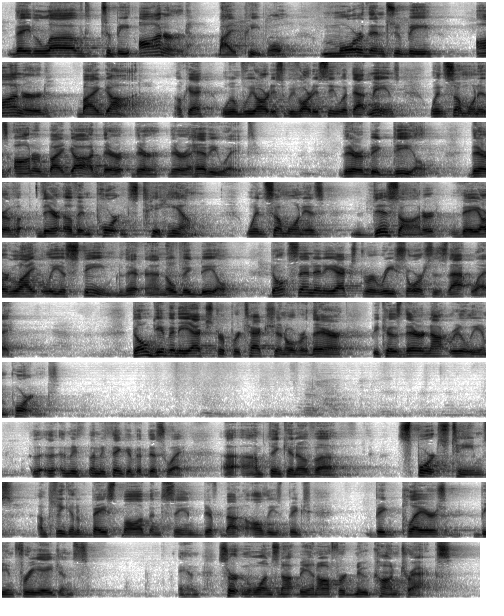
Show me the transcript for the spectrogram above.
They loved to be honored by people more than to be honored by God. Okay, well, we already, we've already seen what that means. When someone is honored by God, they're, they're, they're a heavyweight. They're a big deal. They're of, they're of importance to Him. When someone is dishonored, they are lightly esteemed. They're eh, no big deal. Don't send any extra resources that way. Don't give any extra protection over there because they're not really important. Let me, let me think of it this way. Uh, I'm thinking of uh, sports teams. I'm thinking of baseball. I've been seeing about all these big, big players being free agents and certain ones not being offered new contracts.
